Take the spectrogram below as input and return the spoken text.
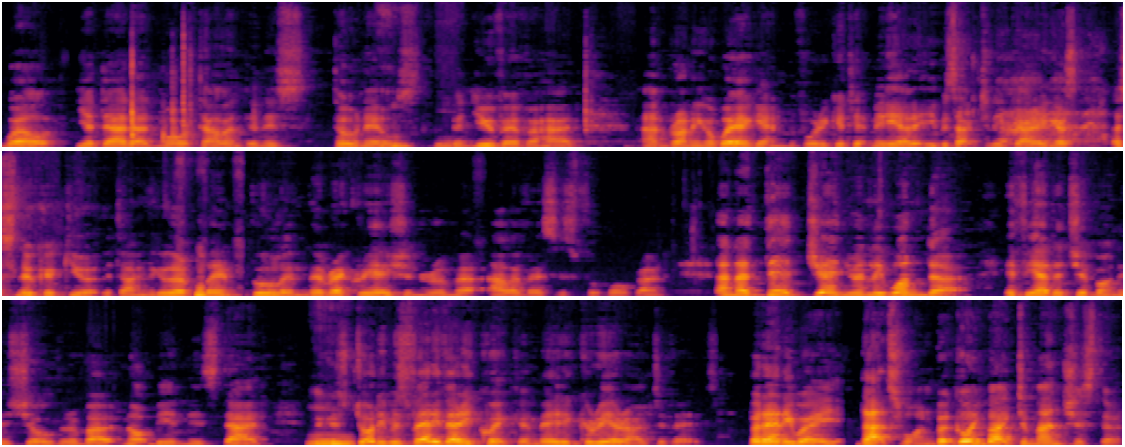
Well, your dad had more talent in his toenails mm-hmm. than you've ever had. And running away again before he could hit me. He was actually carrying a, a snooker cue at the time because they were playing pool in the recreation room at Alaves' football ground. And I did genuinely wonder if he had a chip on his shoulder about not being his dad because mm. Jordi was very, very quick and made a career out of it. But anyway, that's one. But going back to Manchester,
